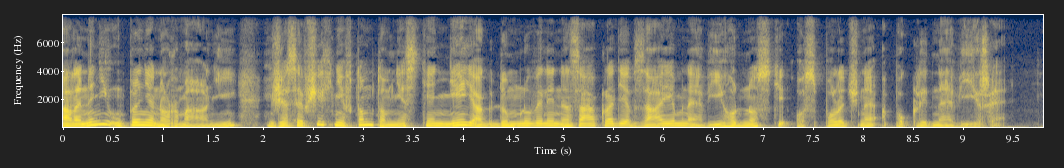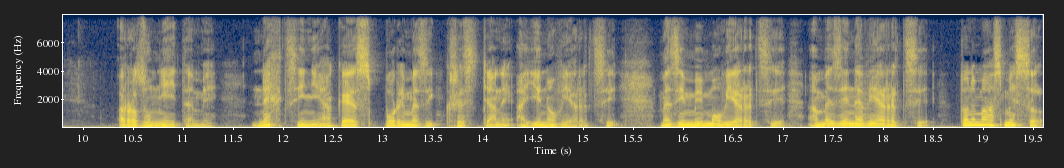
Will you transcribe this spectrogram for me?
Ale není úplně normální, že se všichni v tomto městě nějak domluvili na základě vzájemné výhodnosti o společné a poklidné víře. Rozumějte mi, nechci nějaké spory mezi křesťany a jinověrci, mezi mimověrci a mezi nevěrci. To nemá smysl.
